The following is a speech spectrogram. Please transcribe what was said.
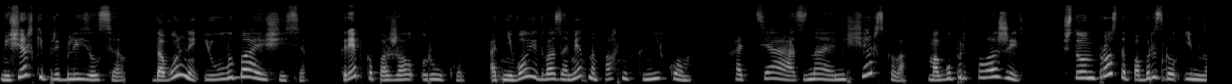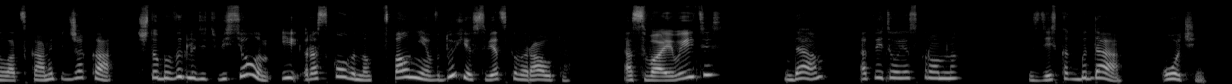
Мещерский приблизился, довольный и улыбающийся, крепко пожал руку. От него едва заметно пахнет коньяком. Хотя, зная Мещерского, могу предположить, что он просто побрызгал им на лацканы пиджака, чтобы выглядеть веселым и раскованным, вполне в духе светского раута. «Осваиваетесь?» «Да», — ответил я скромно. «Здесь как бы да, очень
